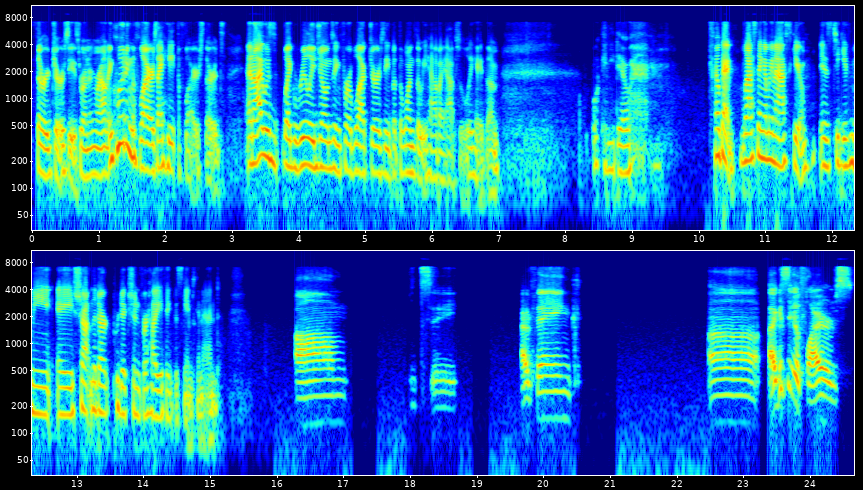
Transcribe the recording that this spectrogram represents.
third jerseys running around, including the Flyers. I hate the Flyers thirds. And I was like really jonesing for a black jersey, but the ones that we have, I absolutely hate them. What can you do? Okay, last thing I'm going to ask you is to give me a shot in the dark prediction for how you think this game's going to end. Um, let's see. I think. Uh, I could see the Flyers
